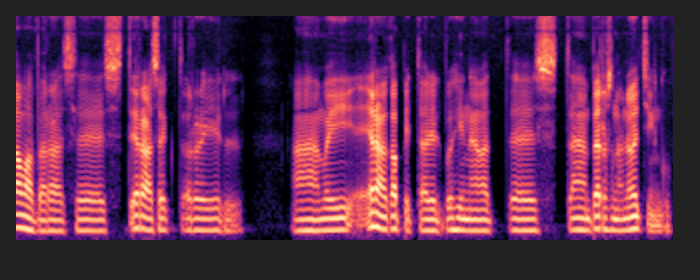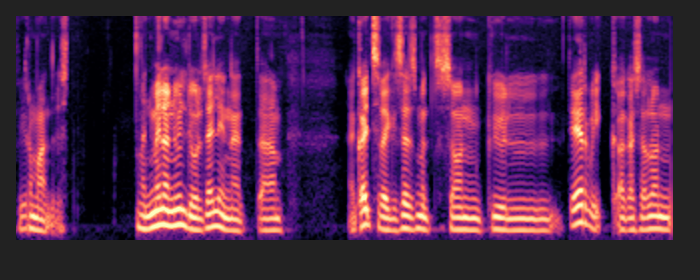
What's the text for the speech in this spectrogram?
tavapärasest erasektoril äh, või erakapitalil põhinevatest äh, personaliotsingufirmadest. et meil on üldjuhul selline, et äh, Kaitsevägi selles mõttes on küll tervik, aga seal on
